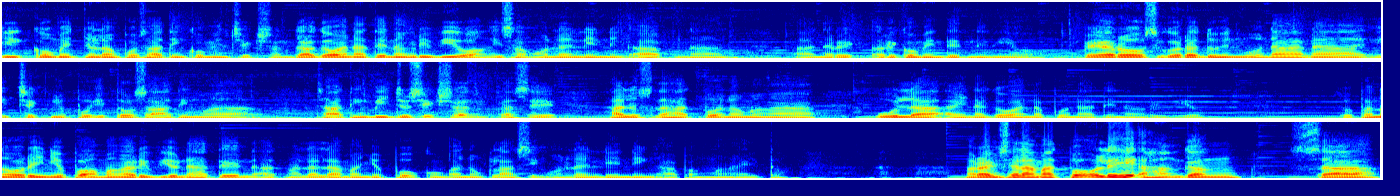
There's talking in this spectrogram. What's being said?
i-comment nyo lang po sa ating comment section. Gagawa natin ng review ang isang online lending app na re- recommended ninyo. Pero siguraduhin muna na i-check nyo po ito sa ating mga sa ating video section kasi halos lahat po ng mga ula ay nagawa na po natin ng review. So panoorin nyo po ang mga review natin at malalaman nyo po kung anong klaseng online lending app ang mga ito. Maraming salamat po uli hanggang sa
